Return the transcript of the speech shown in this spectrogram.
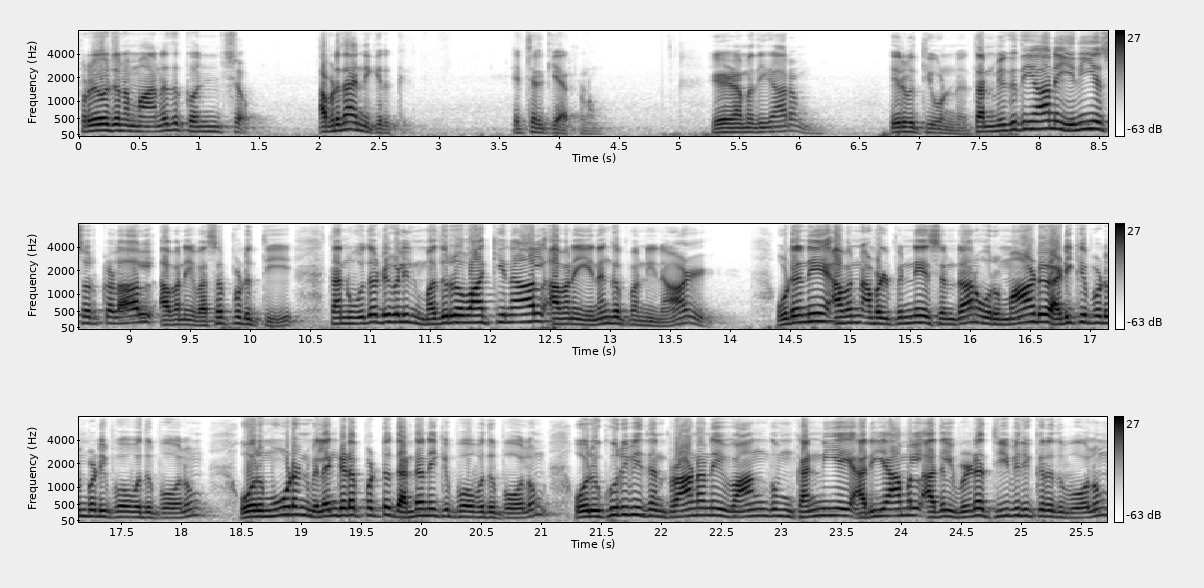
பிரயோஜனமானது கொஞ்சம். அப்படி தான் இன்றைக்கி இருக்குது எச்சரிக்கையாக இருக்கணும். ஏழாம் அதிகாரம் இருபத்தி ஒன்று தன் மிகுதியான இனிய சொற்களால் அவனை வசப்படுத்தி தன் உதடுகளின் மதுரவாக்கினால் அவனை இணங்க பண்ணினாள். உடனே அவன் அவள் பின்னே சென்றான். ஒரு மாடு அடிக்கப்படும்படி போவது போலும் ஒரு மூடன் விலங்கிடப்பட்டு தண்டனைக்கு போவது போலும் ஒரு குருவி தன் பிராணனை வாங்கும் கண்ணியை அறியாமல் அதில் விழ தீவிரிக்கிறது போலும்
